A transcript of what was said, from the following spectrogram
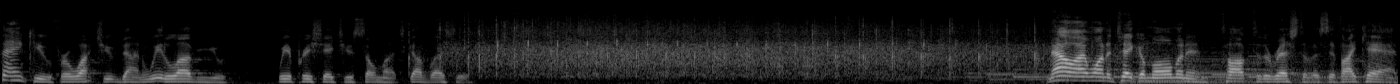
Thank you for what you've done. We love you. We appreciate you so much. God bless you. Now I want to take a moment and talk to the rest of us if I can.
